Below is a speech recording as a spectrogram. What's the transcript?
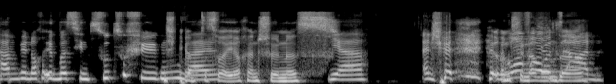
haben wir noch irgendwas hinzuzufügen? Ich glaube, das war ja auch ein schönes. Ja. Ein, schön, ein schöner uns an.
